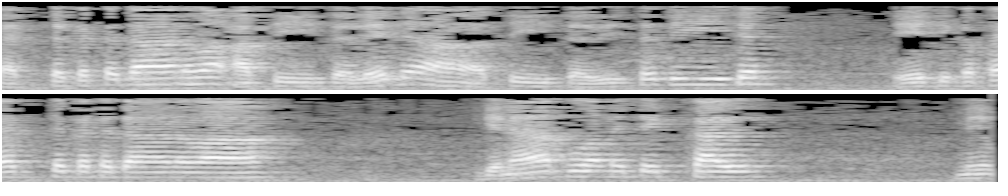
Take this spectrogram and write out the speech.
පැත්තකට දානවා. අතීත ලෙඩ, අතීත විස බීජ ඒ ටික පැත්තකට දානවා. ගෙනාපුවා මෙතෙක්කල් මේ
